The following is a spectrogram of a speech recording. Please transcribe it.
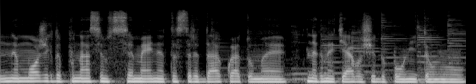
не можех да понасям семейната среда, която ме нагнетяваше допълнително.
